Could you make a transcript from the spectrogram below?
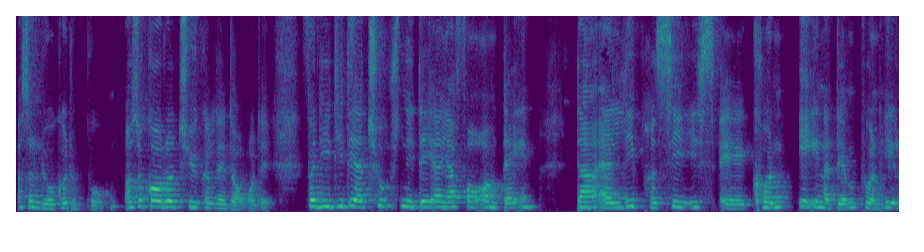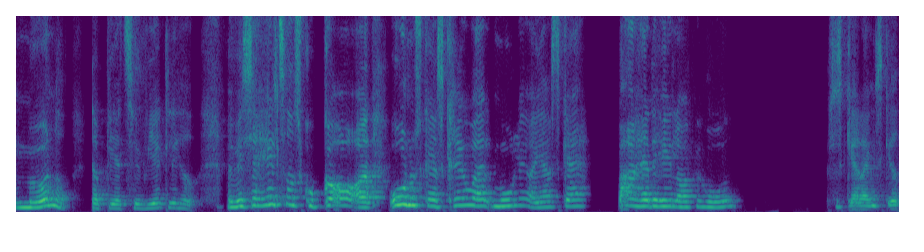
Og så lukker du bogen. Og så går du og tykker lidt over det. Fordi de der tusind idéer, jeg får om dagen, der er lige præcis øh, kun en af dem på en hel måned, der bliver til virkelighed. Men hvis jeg hele tiden skulle gå og, oh, nu skal jeg skrive alt muligt, og jeg skal bare have det hele op i hovedet, så sker der ingen skid.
